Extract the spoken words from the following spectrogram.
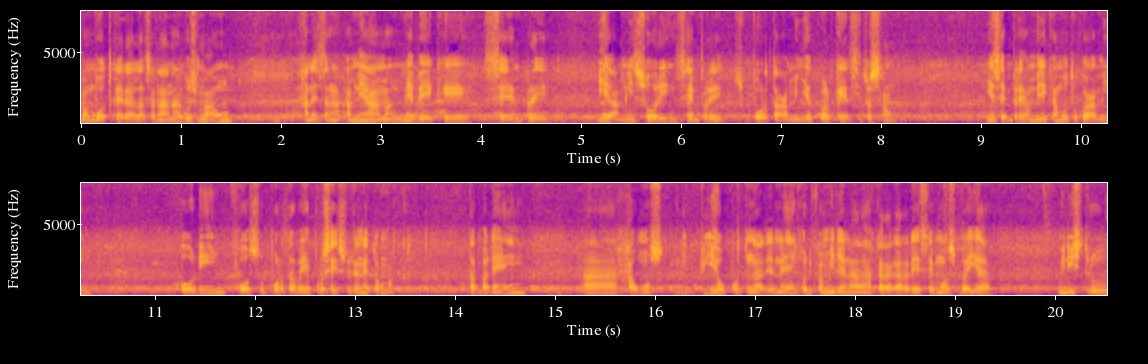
Mambot Kairala Sanana, Gusmão, Hanesang Amni Amang, nebe que sempre e a Amni Sorin sempre suporta a mim em qualquer situação. E sempre a América muito com a mim, Hodi for suporta o processo de netomak. Também uh, vamos e oportunidade né com a família nada cara agradecemos. Vai a ministro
